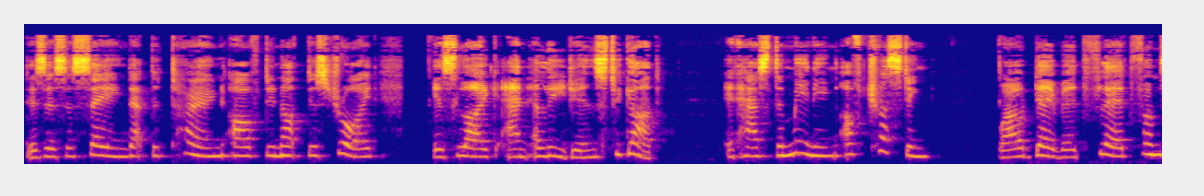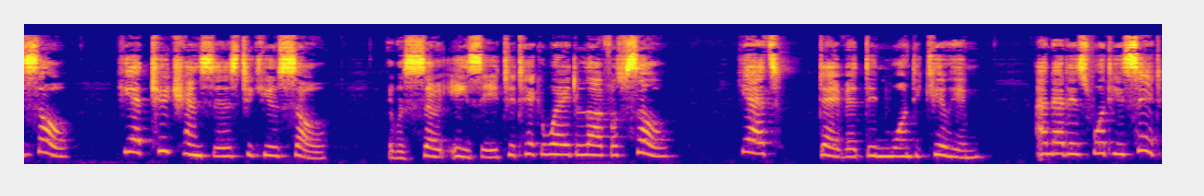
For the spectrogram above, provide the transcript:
This is a saying that the tone of do not destroy is like an allegiance to God. It has the meaning of trusting. While David fled from Saul, he had two chances to kill Saul. It was so easy to take away the life of Saul. Yet David didn't want to kill him, and that is what he said.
